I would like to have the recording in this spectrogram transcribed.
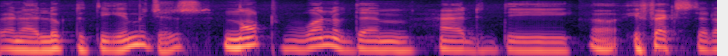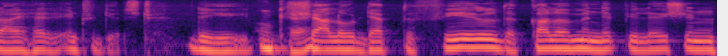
and I looked at the images, not one of them had the uh, effects that I had introduced the Okay. shallow depth of field, the color manipulation,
